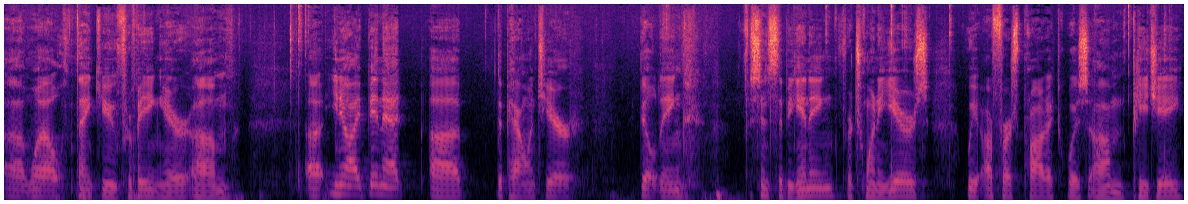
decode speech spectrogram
Uh, well, thank you for being here. Um, uh, you know, I've been at uh, the Palantir building since the beginning for 20 years. We, our first product was um, PG,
